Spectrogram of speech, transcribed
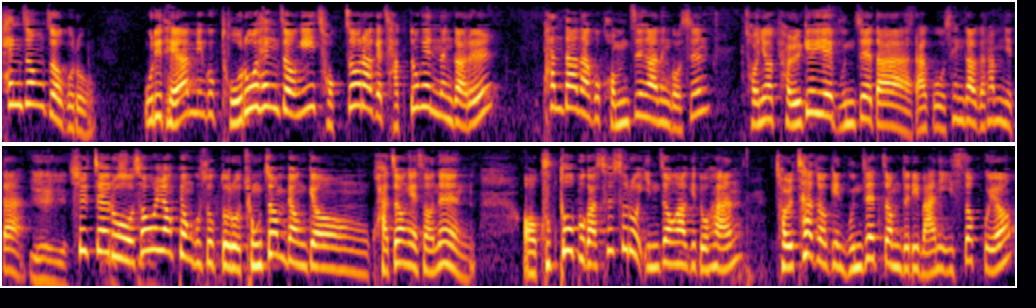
행정적으로 우리 대한민국 도로 행정이 적절하게 작동했는가를 판단하고 검증하는 것은 전혀 별개의 문제다라고 생각을 합니다. 예, 예. 실제로 서울 양평 고속도로 종점 변경 과정에서는 어, 국토부가 스스로 인정하기도 한 절차적인 문제점들이 많이 있었고요.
